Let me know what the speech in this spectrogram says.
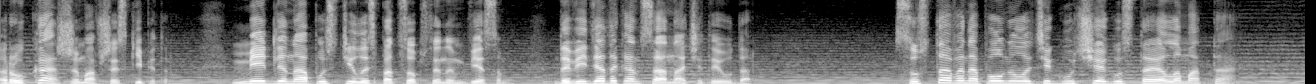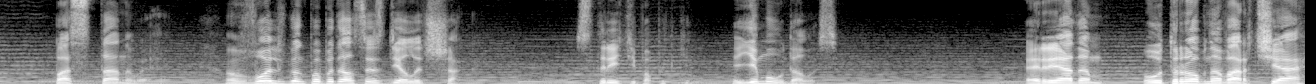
Рука, сжимавшая скипетр, медленно опустилась под собственным весом, доведя до конца начатый удар. Суставы наполнила тягучая густая ломота. Постановая, Вольфганг попытался сделать шаг. С третьей попытки ему удалось. Рядом, утробно ворча,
